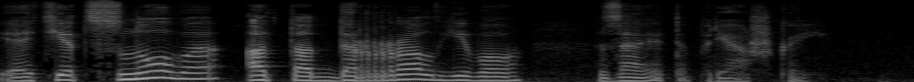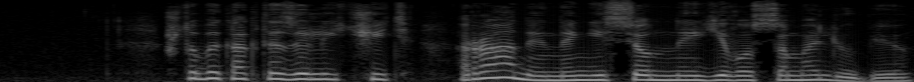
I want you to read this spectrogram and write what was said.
И отец снова отодрал его за это пряжкой чтобы как-то залечить раны, нанесенные его самолюбию.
